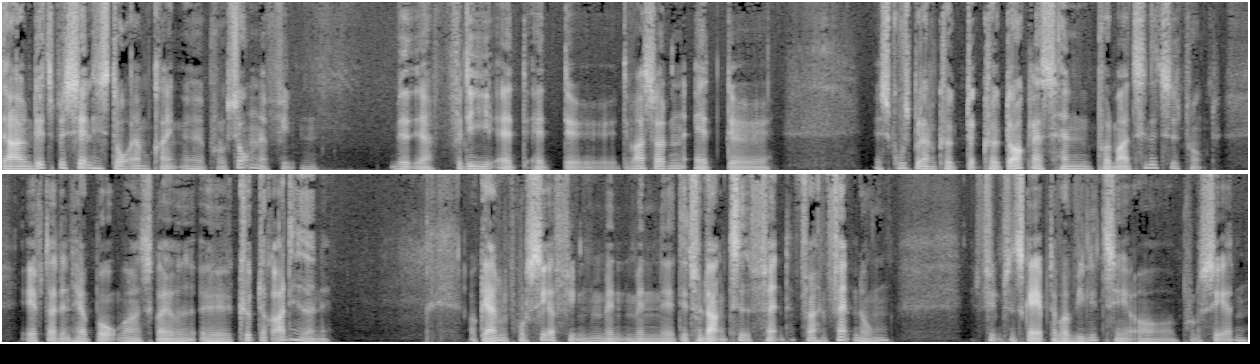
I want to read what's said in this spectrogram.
Der er jo en lidt speciel historie omkring øh, produktionen af filmen, ved jeg, fordi at, at øh, det var sådan, at øh, skuespilleren Kirk, Kirk Douglas, han på et meget tidligt tidspunkt, efter den her bog var skrevet, øh, købte rettighederne og gerne ville producere filmen, men, men øh, det tog lang tid, fandt, før han fandt nogen, filmselskab, der var villig til at producere den.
